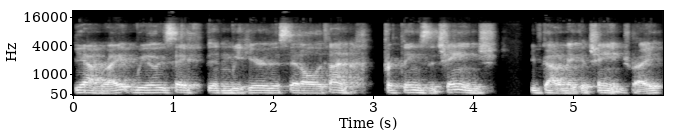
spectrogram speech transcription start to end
Yeah, right. We always say, and we hear this said all the time for things to change, you've got to make a change, right?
